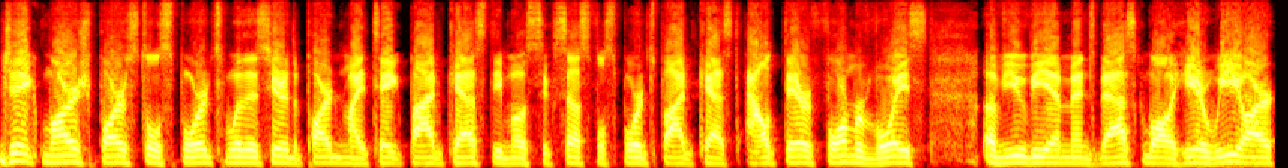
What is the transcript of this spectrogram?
Jake Marsh, Barstool Sports, with us here, the Pardon My Take podcast, the most successful sports podcast out there. Former voice of UVM men's basketball. Here we are.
